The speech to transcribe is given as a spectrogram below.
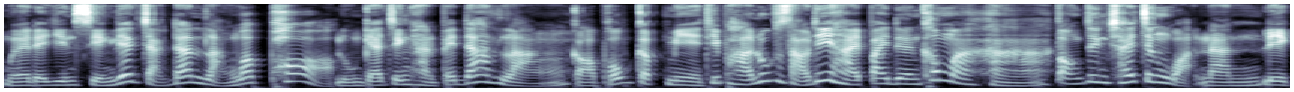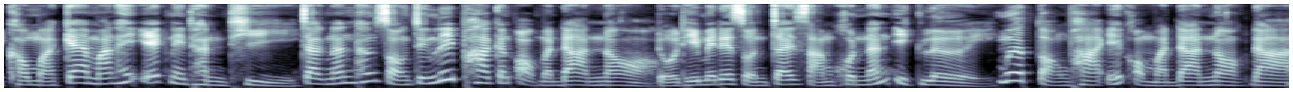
เมื่อได้ยินเสียงเรียกจากด้านหลังว่าพ่อ ลุงแกจึงหันไปด้านหลัง ก็พบกับเมียที่พาลูกสาวที่หายไปเดินเข้ามาหาตองจึงใช้จังหวะนั้นรีบเข้ามาแก้มัดให้เอ็กในทันที จากนั้นทั้งสองจึงรีบพากันออกมาด้านนอก โดยที่ไม่ได้สนใจสามคนนั้นอีกเลย เมื่อตองพาเอ็กออกมาด้านนอกได้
